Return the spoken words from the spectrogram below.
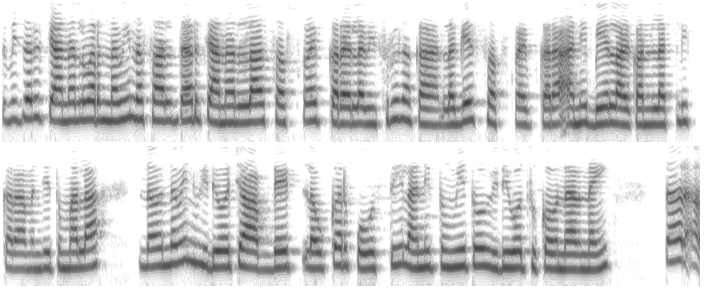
तुम्ही जर चॅनलवर नवीन असाल तर चॅनलला सबस्क्राईब करायला विसरू नका. लगेच सबस्क्राईब करा आणि बेल आयकॉनला क्लिक करा म्हणजे तुम्हाला नवनवीन व्हिडिओच्या अपडेट लवकर पोहोचतील आणि तुम्ही तो व्हिडिओ चुकवणार नाही. तर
